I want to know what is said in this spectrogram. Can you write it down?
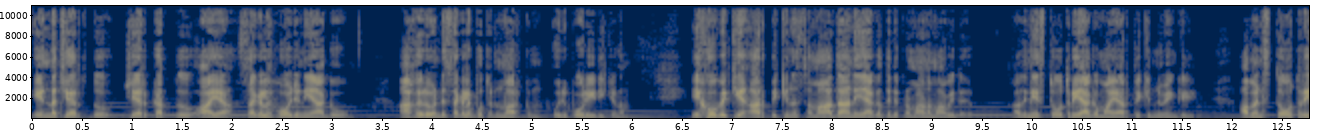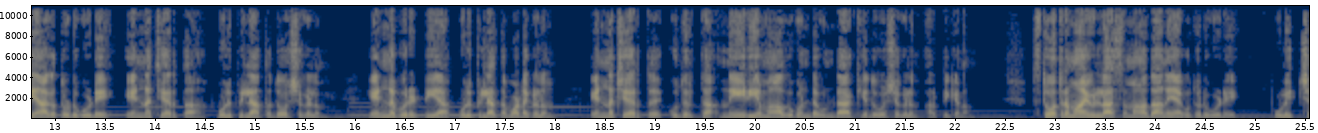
എണ്ണ ചേർത്തതോ ചേർക്കാത്തതോ ആയ സകല ഭോജനയാഗവും അഹരോന്റെ സകല പുത്രന്മാർക്കും ഒരുപോലെ ഇരിക്കണം. യഹോബയ്ക്ക് അർപ്പിക്കുന്ന സമാധാനയാഗത്തിന്റെ പ്രമാണമാവിത്. അതിനെ സ്തോത്രയാഗമായി അർപ്പിക്കുന്നുവെങ്കിൽ അവൻ സ്തോത്രയാഗത്തോടുകൂടെ എണ്ണ ചേർത്ത പുളിപ്പില്ലാത്ത ദോശകളും എണ്ണ പുരട്ടിയ പുളിപ്പില്ലാത്ത വടകളും എണ്ണ ചേർത്ത് കുതിർത്ത നേരിയ മാവ് കൊണ്ട് ഉണ്ടാക്കിയ ദോശകളും അർപ്പിക്കണം. സ്തോത്രമായുള്ള സമാധാനയാഗത്തോടുകൂടെ പുളിച്ച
